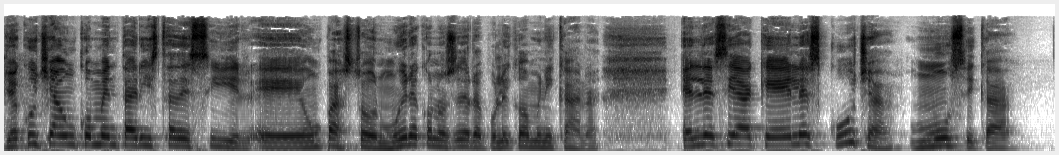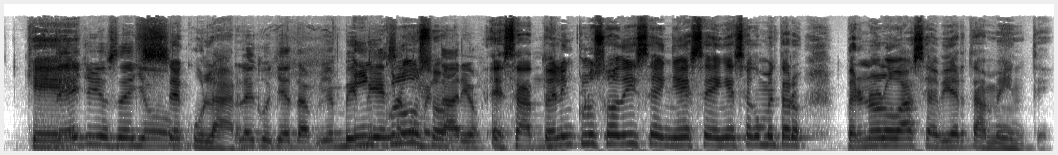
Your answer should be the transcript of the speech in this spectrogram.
Yo escuché a un comentarista decir, eh, un pastor muy reconocido de República Dominicana, él decía que él escucha música que De hecho, yo sé, yo secular. lo escuché también. Vi- vi ese comentario. Exacto, él incluso dice en ese, en ese comentario, pero no lo hace abiertamente.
